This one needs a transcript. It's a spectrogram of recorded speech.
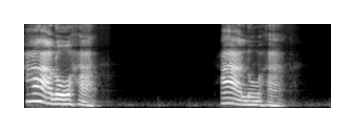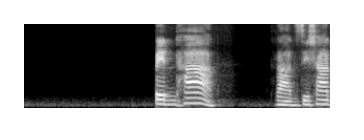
ถ้าโลหะ ถ้าโลหะ เป็นธาตุ transition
